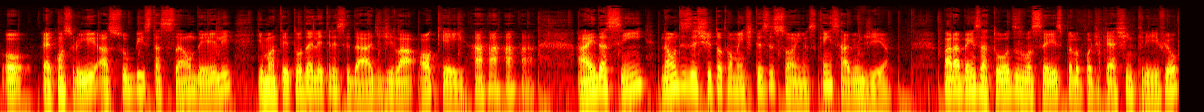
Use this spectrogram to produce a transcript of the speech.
ou é, construir a subestação dele e manter toda a eletricidade de lá ok. Ainda assim, não desisti totalmente desses sonhos. Quem sabe um dia. Parabéns a todos vocês pelo podcast incrível.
